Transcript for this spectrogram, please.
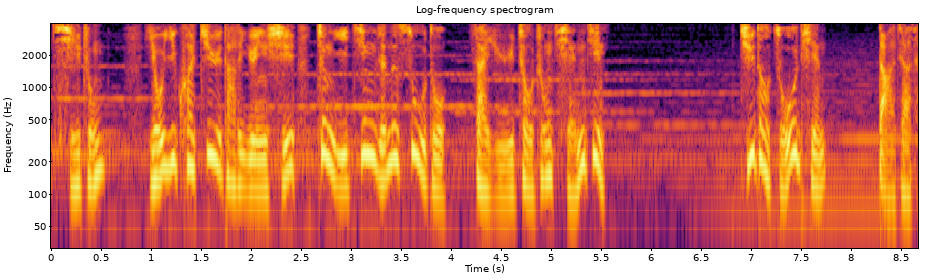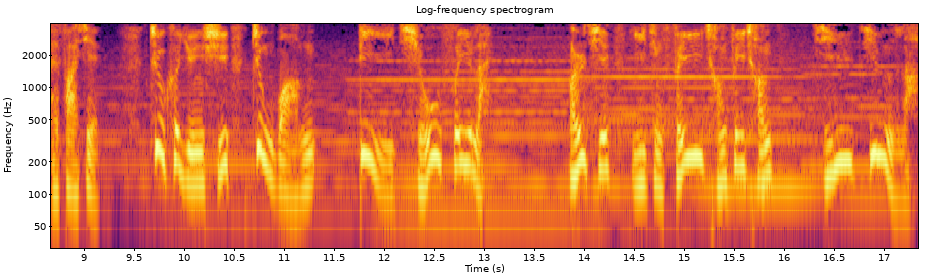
其中有一块巨大的陨石正以惊人的速度在宇宙中前进。直到昨天，大家才发现，这块陨石正往地球飞来，而且已经非常非常接近了。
